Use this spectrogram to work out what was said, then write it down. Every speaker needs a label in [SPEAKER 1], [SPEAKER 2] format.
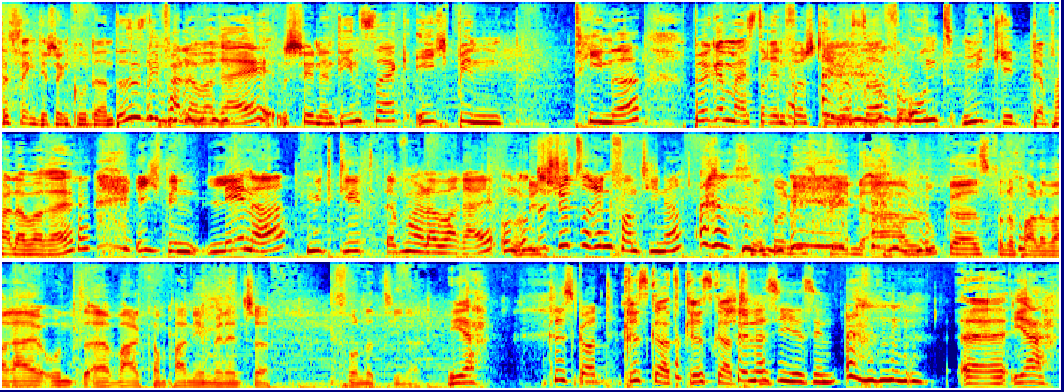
[SPEAKER 1] Das fängt ja schon gut an. Das ist die Palaverei. Schönen Dienstag. Ich bin Tina, Bürgermeisterin von Strebersdorf und Mitglied der Palaverei.
[SPEAKER 2] Ich bin Lena, Mitglied der Palaverei und,
[SPEAKER 3] Und ich-
[SPEAKER 2] Unterstützerin von Tina.
[SPEAKER 3] Und ich bin äh, Lukas von der Palaverei und äh, Wahlkampagnenmanager von der Tina.
[SPEAKER 1] Ja,
[SPEAKER 2] Grüß Gott.
[SPEAKER 1] grüß Gott, grüß Gott.
[SPEAKER 2] Schön, dass Sie hier sind.
[SPEAKER 1] Äh, ja,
